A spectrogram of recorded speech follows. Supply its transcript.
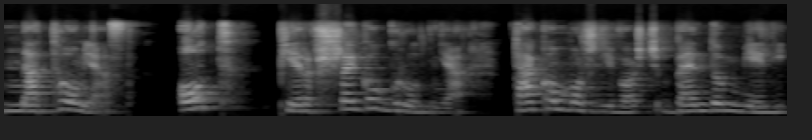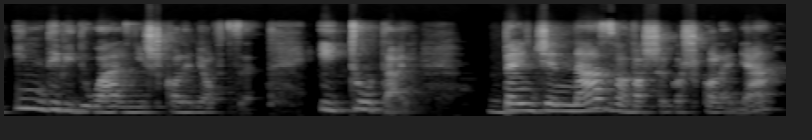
Natomiast od 1 grudnia taką możliwość będą mieli indywidualni szkoleniowcy. I tutaj będzie nazwa waszego szkolenia,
